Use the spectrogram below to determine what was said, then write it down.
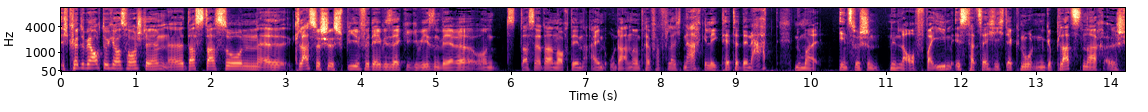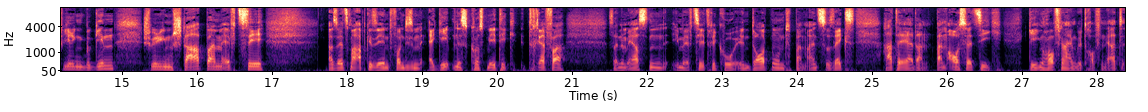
ich könnte mir auch durchaus vorstellen, äh, dass das so ein klassisches Spiel für Davy Selke gewesen wäre und dass er da noch den ein oder anderen Treffer vielleicht nachgelegt hätte, denn er hat nun mal inzwischen einen Lauf. Bei ihm ist tatsächlich der Knoten geplatzt nach äh, schwierigem Beginn, schwierigem Start beim FC. Also jetzt mal abgesehen von diesem Ergebnis-Kosmetik-Treffer, seinem ersten im FC-Trikot in Dortmund beim 1 zu 6, hatte er dann beim Auswärtssieg gegen Hoffenheim getroffen. Er hat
